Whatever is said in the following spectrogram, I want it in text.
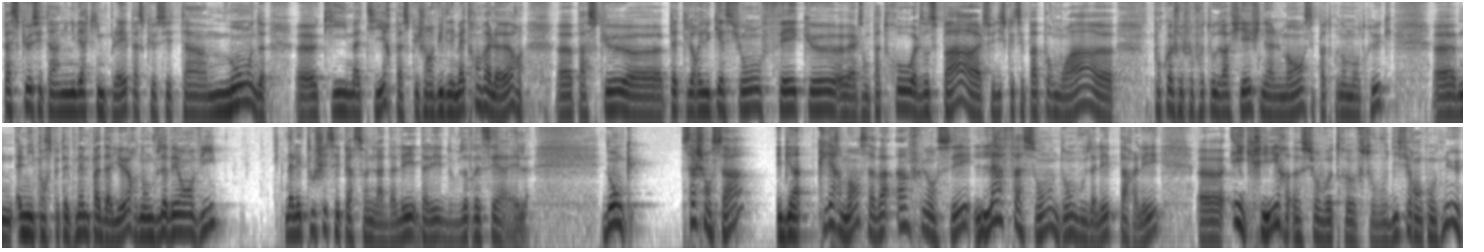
Parce que c'est un univers qui me plaît, parce que c'est un monde euh, qui m'attire, parce que j'ai envie de les mettre en valeur, euh, parce que peut-être leur éducation fait que elles ont pas trop, elles osent pas, elles se disent que c'est pas pour moi. pourquoi je veux photographier finalement C'est pas trop dans mon truc. elles n'y pensent peut-être même pas d'ailleurs. Donc vous avez envie d'aller toucher ces personnes-là, d'aller d'aller de vous adresser à elles. Donc sachant ça, eh bien, clairement, ça va influencer la façon dont vous allez parler, euh, écrire euh, sur, vos différents contenus.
